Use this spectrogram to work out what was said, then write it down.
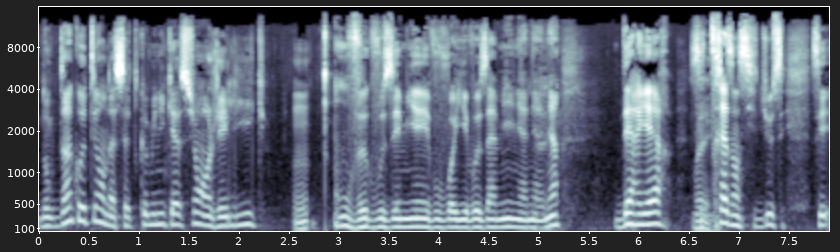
Donc d'un côté, on a cette communication angélique, Mm. on veut que vous aimiez, vous voyez vos amis, gna gna gna. Derrière, c'est Ouais. très insidieux. C'est,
